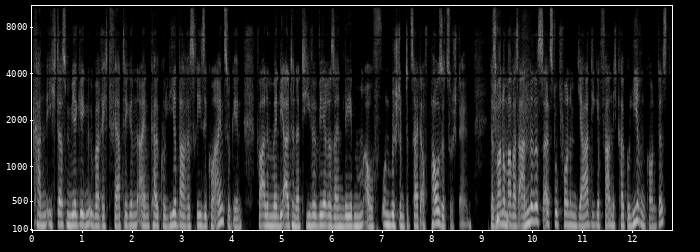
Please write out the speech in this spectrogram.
kann ich das mir gegenüber rechtfertigen, ein kalkulierbares Risiko einzugehen. Vor allem, wenn die Alternative wäre, sein Leben auf unbestimmte Zeit auf Pause zu stellen. Das war nochmal was anderes, als du vor einem Jahr die Gefahr nicht kalkulieren konntest.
